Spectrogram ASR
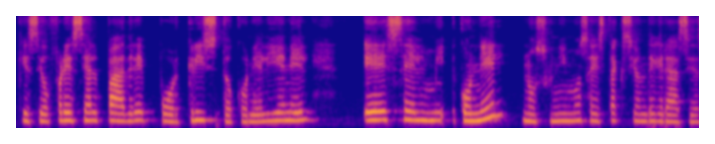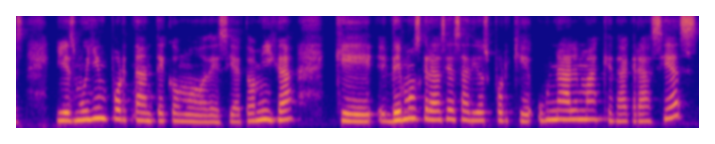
que se ofrece al Padre por Cristo, con Él y en Él, es el, con Él nos unimos a esta acción de gracias. Y es muy importante, como decía tu amiga, que demos gracias a Dios porque un alma que da gracias,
